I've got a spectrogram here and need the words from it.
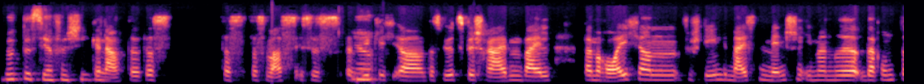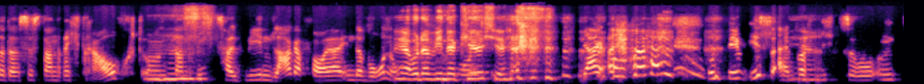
Wirkt es ja verschieden. Genau, das, das, das was ist es ja. wirklich, äh, das würde es beschreiben, weil beim Räuchern verstehen die meisten Menschen immer nur darunter, dass es dann recht raucht mhm. und dann riecht es halt wie ein Lagerfeuer in der Wohnung. Ja, oder wie in der und, Kirche. ja, und dem ist einfach ja. nicht so. Und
